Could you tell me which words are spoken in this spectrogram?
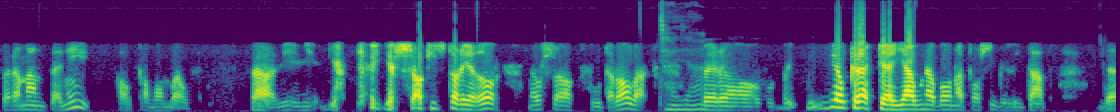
per a mantenir el Commonwealth. Clar, jo, jo, jo sóc historiador, no sóc futuròleg, ja, ja. però jo crec que hi ha una bona possibilitat de,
